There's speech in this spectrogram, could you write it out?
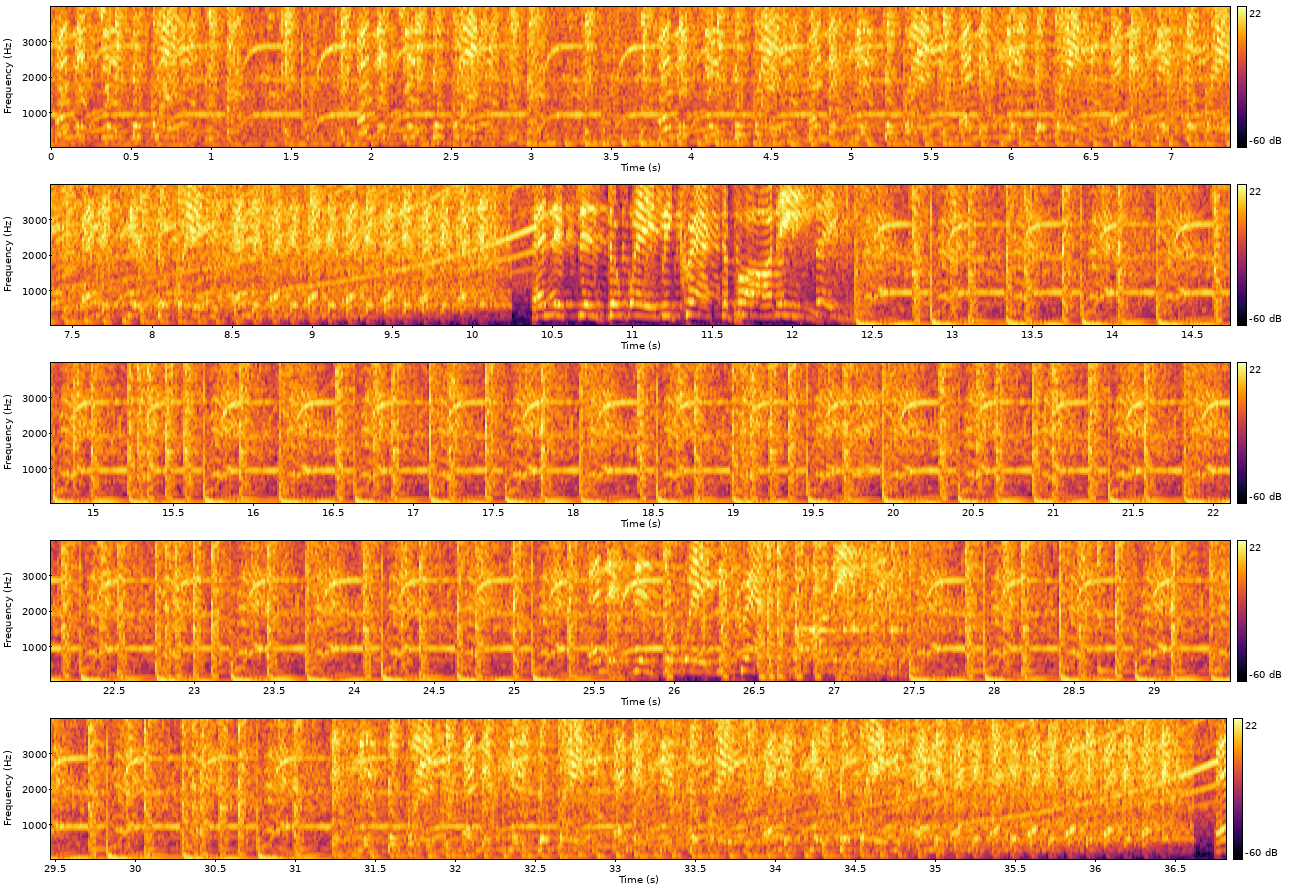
And this is the way. And this is the way. And this is the way. And this is the way. And this is the way. And this is the way. And this is the way. And this and this and and this and this and this. And this is the way we crash the party.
